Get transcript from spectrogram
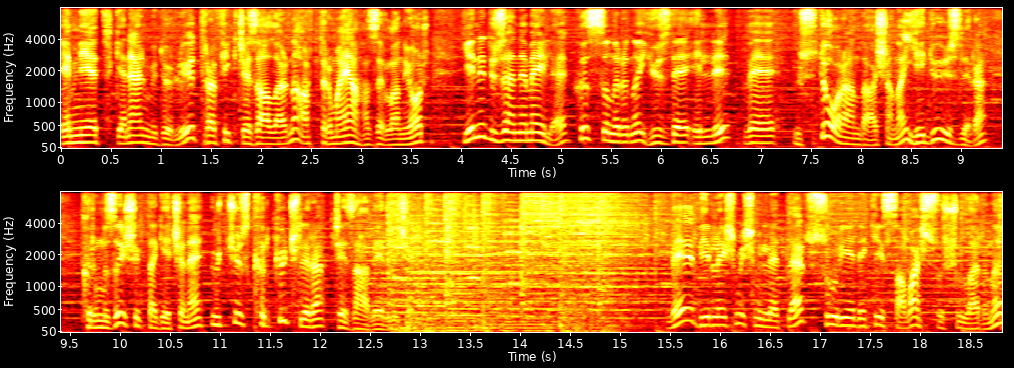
Emniyet Genel Müdürlüğü trafik cezalarını arttırmaya hazırlanıyor. Yeni düzenlemeyle hız sınırını %50 ve üstü oranda aşana 700 lira, kırmızı ışıkta geçene 343 lira ceza verilecek. Ve Birleşmiş Milletler Suriye'deki savaş suçlularını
